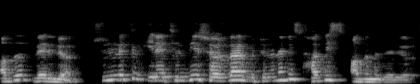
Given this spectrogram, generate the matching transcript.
adı veriliyor. Sünnetin iletildiği sözler bütününe biz hadis adını veriyoruz.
